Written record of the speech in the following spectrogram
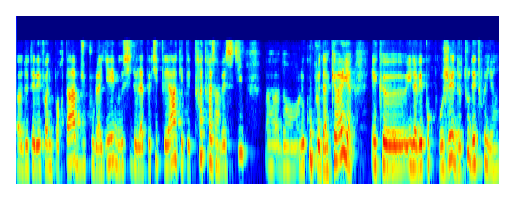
euh, de téléphone portable, du poulailler, mais aussi de la petite Léa qui était très très investie euh, dans le couple d'accueil et qu'il avait pour projet de tout détruire.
